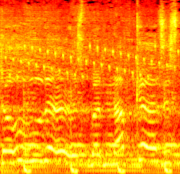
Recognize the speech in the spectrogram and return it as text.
Shoulders, but not cause it's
